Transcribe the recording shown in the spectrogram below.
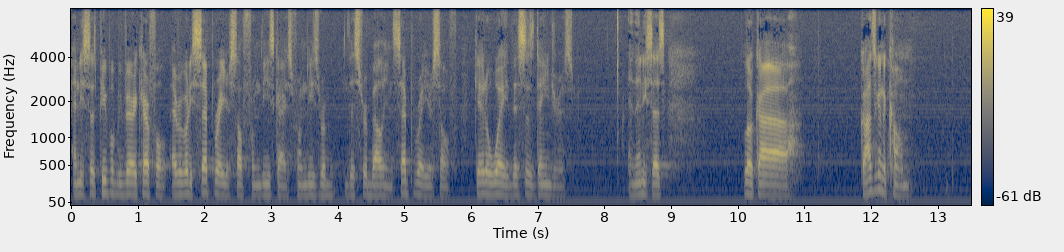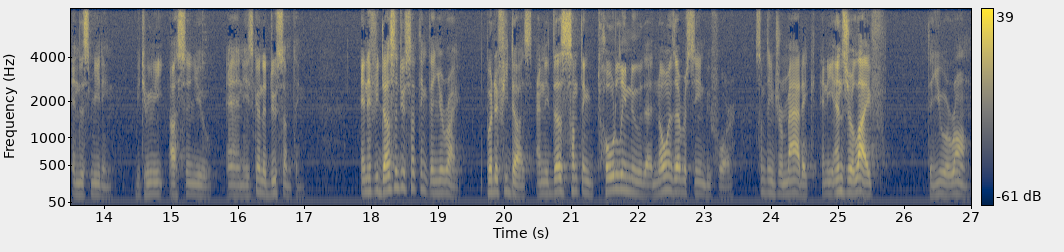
And he says, People, be very careful. Everybody, separate yourself from these guys, from these re- this rebellion. Separate yourself. Get away. This is dangerous. And then he says, Look, uh, God's going to come in this meeting between us and you, and he's going to do something. And if he doesn't do something, then you're right. But if he does, and he does something totally new that no one's ever seen before, something dramatic, and he ends your life, then you were wrong,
